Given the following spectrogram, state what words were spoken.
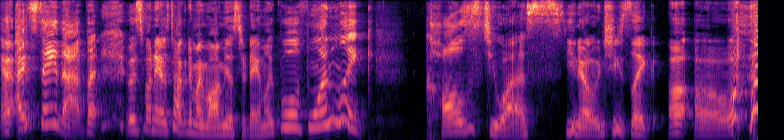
I, I say that, but it was funny. I was talking to my mom yesterday. I'm like, well, if one like calls to us, you know, and she's like, uh oh.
